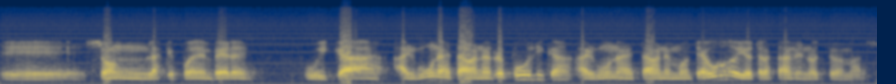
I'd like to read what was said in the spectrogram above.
Eh, son las que pueden ver ubicadas, algunas estaban en República, algunas estaban en Monteagudo y otras estaban en 8 de marzo.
